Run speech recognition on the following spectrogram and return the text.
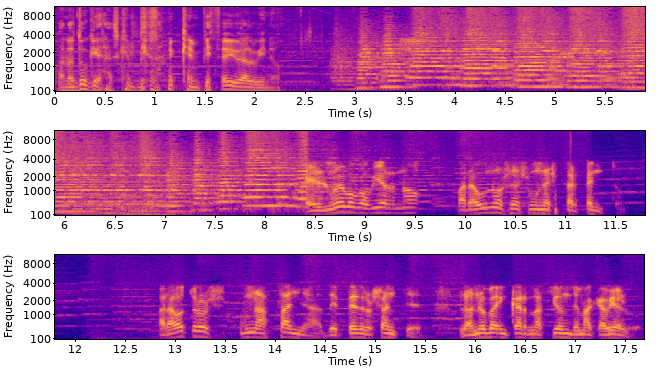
Cuando tú quieras que empiece, que empiece Viva el Vino. El nuevo gobierno para unos es un esperpento, para otros una hazaña de Pedro Sánchez, la nueva encarnación de Macabielo,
